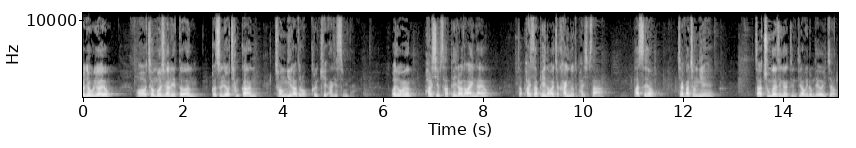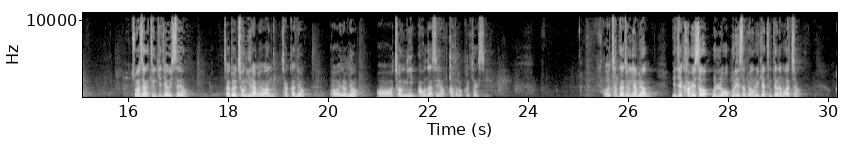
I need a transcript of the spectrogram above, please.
그러냐 우리가요 어, 전번 시간에 했던 것을요 잠깐 정리를 하도록 그렇게 하겠습니다. 어디 보면 84페이지라고 나와 있나요? 자, 84페이지 나와 있죠? 강의 노트 84. 봤어요? 잠깐 정리해. 자, 중간 생각 등기라고 이러면 되어 있죠? 중간 생각 등기 되어 있어요? 자, 그걸 정리라면 잠깐요. 어, 여러분요. 어, 정리하고 나서요. 하도록 그렇게 하겠습니다. 어, 잠깐 정리하면 이제 갑에서 을로, 을에서 병으로 이렇게 등기가 넘어갔죠?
